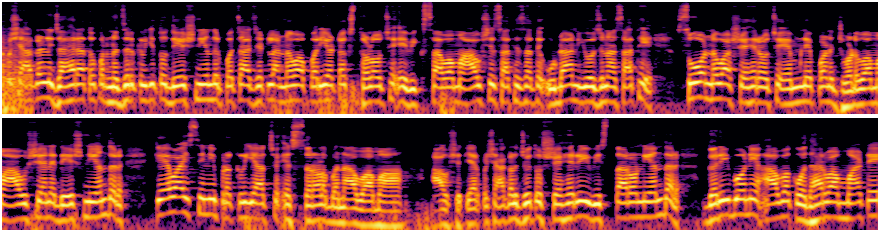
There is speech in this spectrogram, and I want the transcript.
ત્યાર પછી આગળની જાહેરાતો પર નજર કરીએ તો દેશની અંદર પચાસ જેટલા નવા પર્યટક સ્થળો છે એ વિકસાવવામાં આવશે. સાથે સાથે ઉડાન યોજના સાથે સો નવા શહેરો છે એમને પણ જોડવામાં આવશે અને દેશની અંદર કેવાયસીની પ્રક્રિયા છે એ સરળ બનાવવામાં આવશે. ત્યાર પછી આગળ જોઈએ તો શહેરી વિસ્તારોની અંદર ગરીબોની આવક વધારવા માટે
